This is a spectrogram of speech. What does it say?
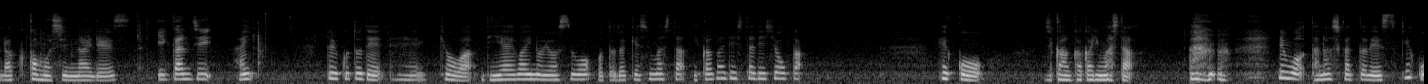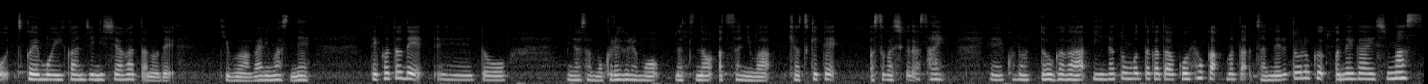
楽かもしんないです。いい感じ。はい。ということで、えー、今日は DIY の様子をお届けしました。いかがでしたでしょうか？結構時間かかりました。でも楽しかったです。結構机もいい感じに仕上がったので気分上がりますね。ってことで、えーと、皆さんもくれぐれも夏の暑さには気をつけてお過ごしください、えー、この動画がいいなと思った方は高評価またチャンネル登録お願いします。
